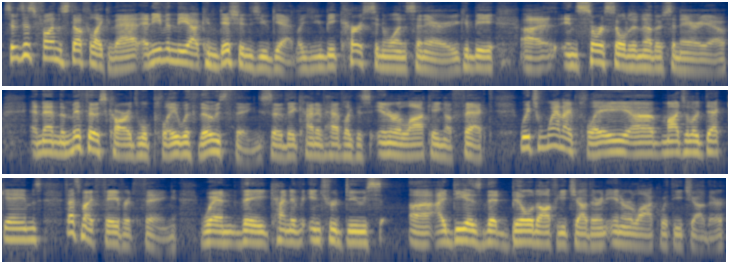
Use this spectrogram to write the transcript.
So it's just fun stuff like that, and even the uh, conditions you get, like you can be cursed in one scenario, you can be uh, ensorcelled in another scenario, and then the Mythos cards will play with those things, so they kind of have like this interlocking effect. Which when I play uh, modular deck games, that's my favorite thing when they kind of introduce uh, ideas that build off each other and interlock with each other.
